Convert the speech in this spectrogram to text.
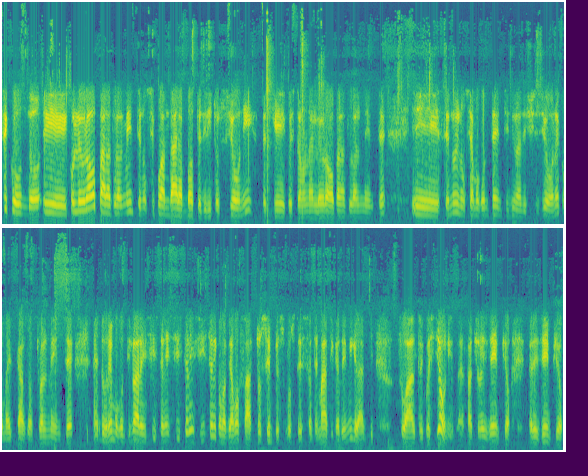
Secondo, eh, con l'Europa naturalmente non si può andare a botte di ritorsioni, perché questa non è l'Europa naturalmente, e se noi non siamo contenti di una decisione, come è il caso attualmente, eh, dovremmo continuare a insistere, insistere, insistere, come abbiamo fatto sempre sulla stessa tematica dei migranti, su altre questioni. Eh, faccio l'esempio, per esempio,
